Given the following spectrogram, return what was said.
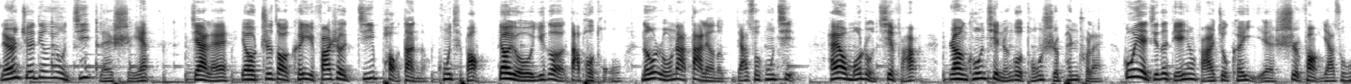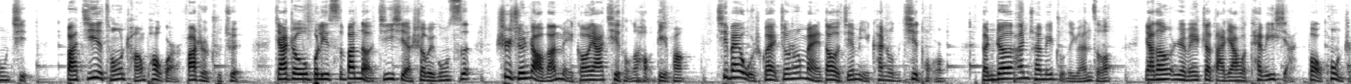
两人决定用鸡来实验。接下来要制造可以发射机炮弹的空气炮，要有一个大炮筒，能容纳大量的压缩空气。还要某种气阀，让空气能够同时喷出来。工业级的蝶形阀就可以释放压缩空气，把机从长炮管发射出去。加州布里斯班的机械设备公司是寻找完美高压气筒的好地方，七百五十块就能买到杰米看中的气筒。本着安全为主的原则，亚当认为这大家伙太危险，不好控制。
